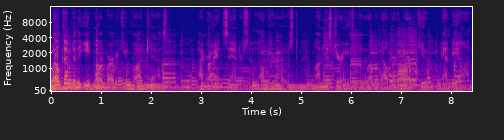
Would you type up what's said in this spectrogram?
Welcome to the Eat More Barbecue Podcast. I'm Ryan Sanderson, and I'll be your host on this journey through the world of Alberta barbecue and beyond.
